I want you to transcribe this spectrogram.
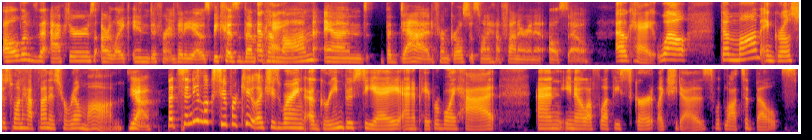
All of the actors are like in different videos because the her Okay. mom and the dad from Girls Just Want to Have Fun are in it also. Okay. Well, the mom and girls just want to have fun is her real mom. Yeah. But Cyndi looks super cute. Like she's wearing a green bustier and a paperboy hat and, you know, a fluffy skirt like she does with lots of belts.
